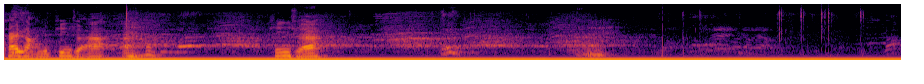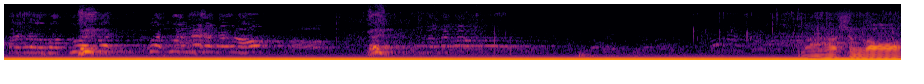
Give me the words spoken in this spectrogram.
开场就拼拳，拼拳。两个身高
